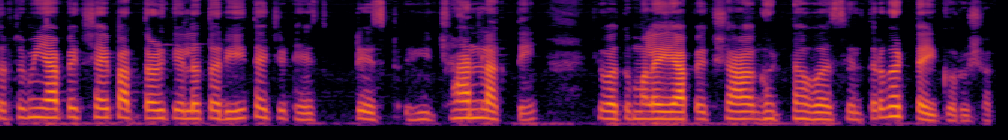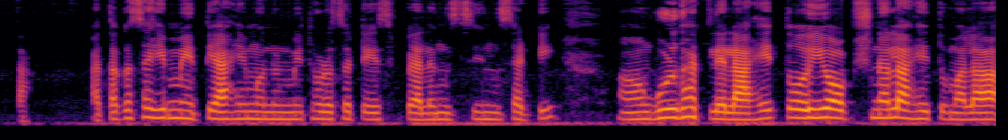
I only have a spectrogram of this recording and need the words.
तर तुम्ही यापेक्षाही पातळ केलं तरी त्याची टेस्ट टेस्ट ही छान लागते. किंवा तुम्हाला यापेक्षा घट्ट हवं असेल तर घट्टही करू शकता. आता कसं ही मेथी आहे म्हणून मी थोडंसं टेस्ट बॅलन्सिंगसाठी गूळ घातलेला आहे. तोही ऑप्शनल आहे. तुम्हाला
